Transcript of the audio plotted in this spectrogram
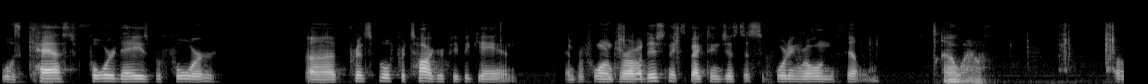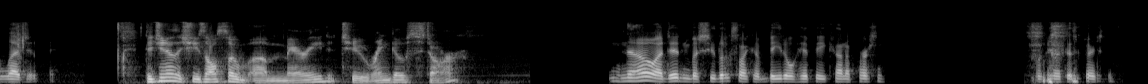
was cast four days before uh, principal photography began and performed her audition expecting just a supporting role in the film, Oh wow. allegedly. Did you know that she's also um, married to Ringo Starr? No, I didn't, but she looks like a Beatle hippie kind of person. Looking at this picture.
